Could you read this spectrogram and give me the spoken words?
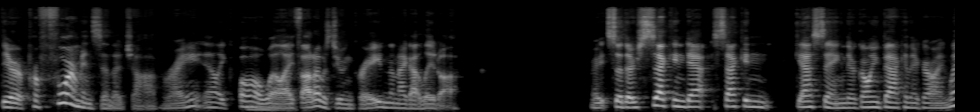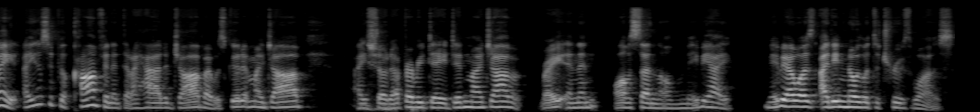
their performance in the job, right? And like, oh, well, I mm. thought I was doing great and then I got laid off. Right. So they're second second guessing. They're going back and they're going, wait, I used to feel confident that I had a job. I was good at my job. I showed mm-hmm. up every day, did my job, right? And then all of a sudden, oh, maybe I maybe I was I didn't know what the truth was.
